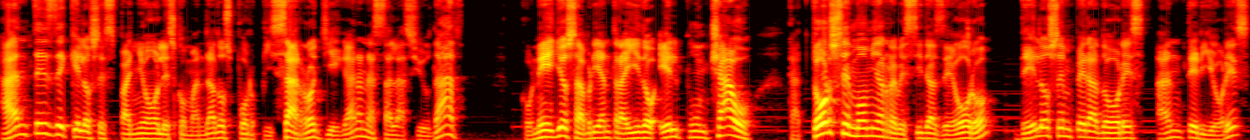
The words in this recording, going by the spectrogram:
antes de que los españoles comandados por Pizarro llegaran hasta la ciudad. Con ellos habrían traído el punchao, 14 momias revestidas de oro, de los emperadores anteriores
